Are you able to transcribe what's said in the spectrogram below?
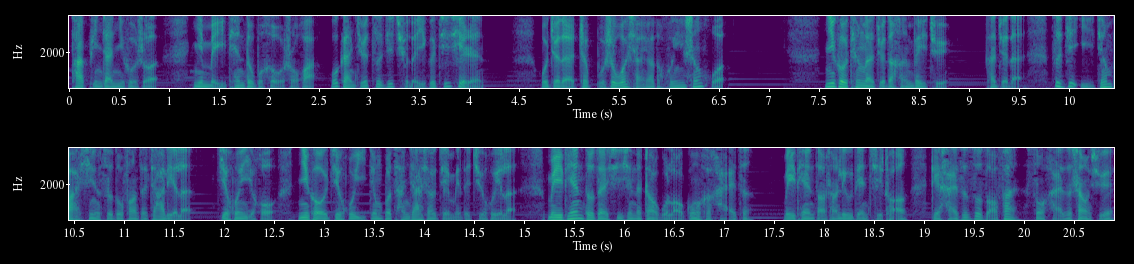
他评价妮可说：“你每天都不和我说话，我感觉自己娶了一个机器人。我觉得这不是我想要的婚姻生活。”妮蔻听了觉得很委屈，她觉得自己已经把心思都放在家里了。结婚以后，妮蔻几乎已经不参加小姐妹的聚会了，每天都在细心的照顾老公和孩子。每天早上六点起床，给孩子做早饭，送孩子上学，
